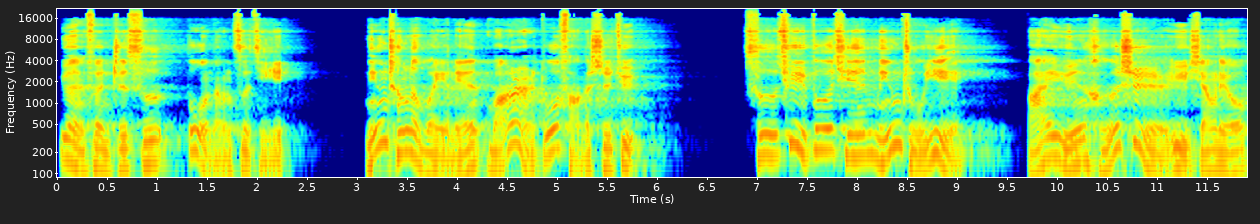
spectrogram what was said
怨愤之思不能自己。凝成了尾联莞尔多访的诗句：“此去波迁明主意，白云何事欲相留？”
